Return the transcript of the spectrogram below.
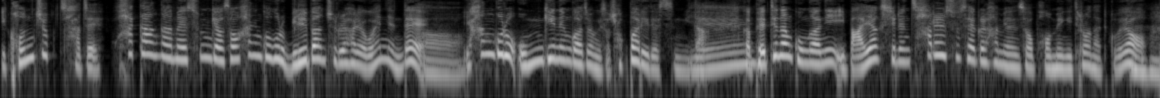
이 건축 자재 화강암에 숨겨서 한국으로 밀반출을 하려고 했는데 아. 이 항구로 옮기는 과정에서 적발이 됐습니다. 예. 그러니까 베트남 공안이 이 마약 실은 차를 수색을 하면서 범행이 드러났고요. 음흠.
